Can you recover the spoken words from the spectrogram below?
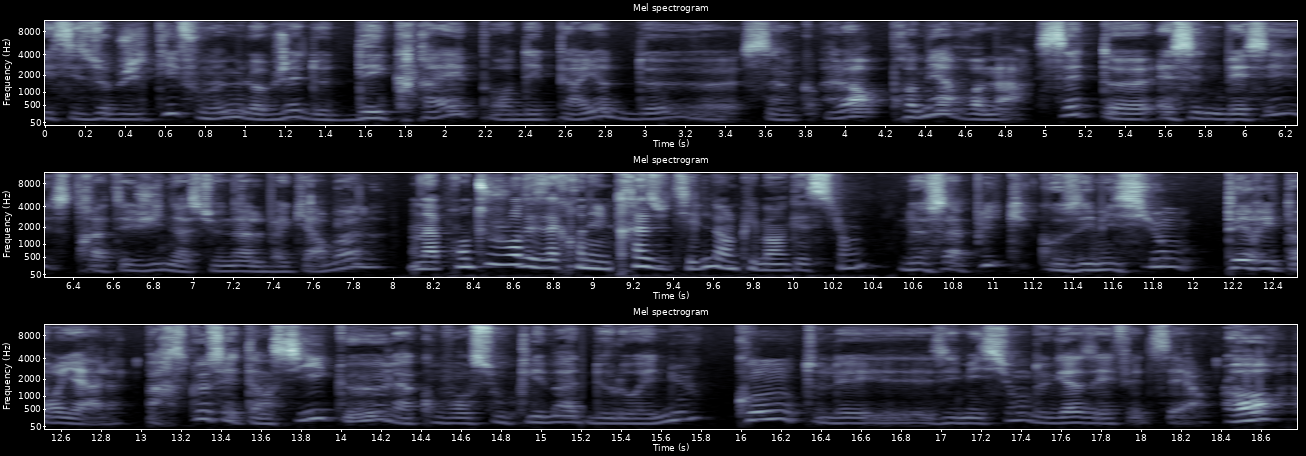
Et ces objectifs font même l'objet de décrets pour des périodes de 5 euh, ans. Alors, première remarque, cette euh, SNBC, Stratégie nationale bas carbone, on apprend toujours des acronymes très utiles dans le climat en question, ne s'applique qu'aux émissions territoriales, parce que c'est ainsi que la Convention climat de l'ONU compte les émissions de gaz à effet de serre. Or,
